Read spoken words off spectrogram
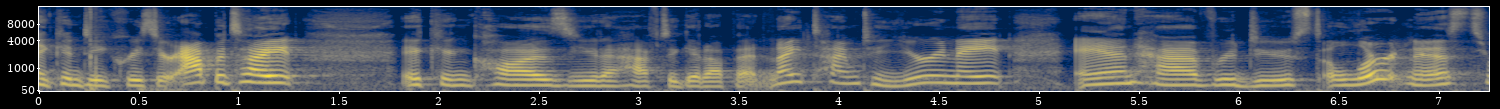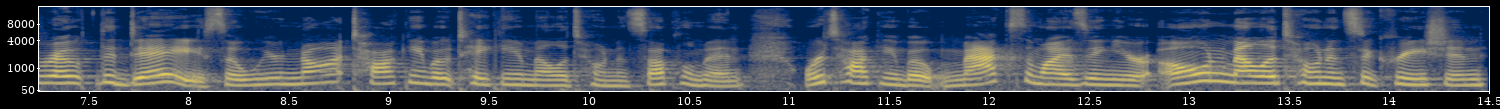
It can decrease your appetite. It can cause you to have to get up at nighttime to urinate and have reduced alertness throughout the day. So we're not talking about taking a melatonin supplement. We're talking about maximizing your own melatonin secretion,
